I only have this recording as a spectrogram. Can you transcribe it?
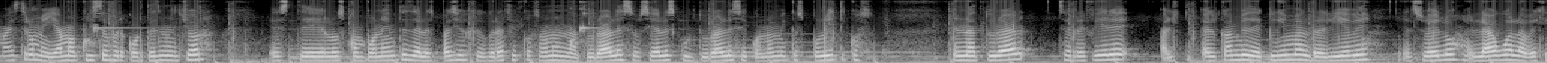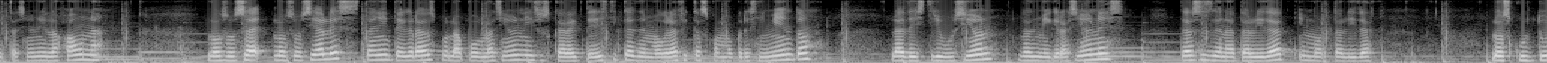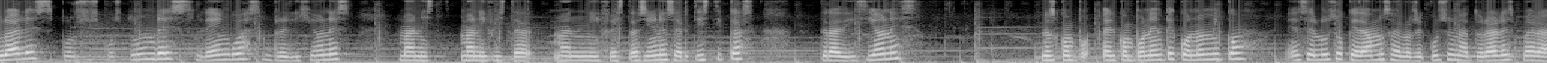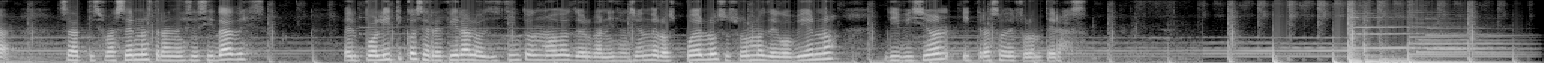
Maestro, me llamo Christopher Cortés Melchor. Este, los componentes del espacio geográfico son los naturales, sociales, culturales, económicos, políticos. El natural se refiere al, cambio de clima, el relieve, el suelo, el agua, la vegetación y la fauna. Los, sociales están integrados por la población y sus características demográficas como crecimiento, la distribución, las migraciones, tasas de natalidad y mortalidad. Los culturales por sus costumbres, lenguas, religiones, manifestaciones artísticas, tradiciones. El componente económico es el uso que damos a los recursos naturales para satisfacer nuestras necesidades. El político se refiere a los distintos modos de organización de los pueblos, sus formas de gobierno, división y trazo de fronteras.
